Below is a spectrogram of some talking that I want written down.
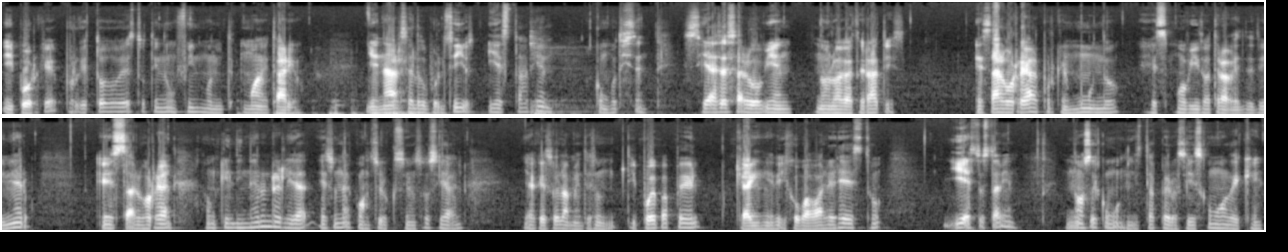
¿Y por qué? Porque todo esto tiene un fin monetario, llenarse los bolsillos. Y está bien, como dicen, si haces algo bien, no lo hagas gratis. Es algo real porque el mundo es movido a través de dinero. Es algo real, aunque el dinero en realidad es una construcción social, ya que solamente es un tipo de papel que alguien me dijo va a valer esto y esto está bien. No soy comunista, pero sí es como de que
